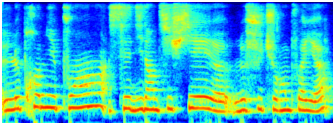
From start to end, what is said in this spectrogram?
le premier point, c'est d'identifier euh, le futur employeur.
